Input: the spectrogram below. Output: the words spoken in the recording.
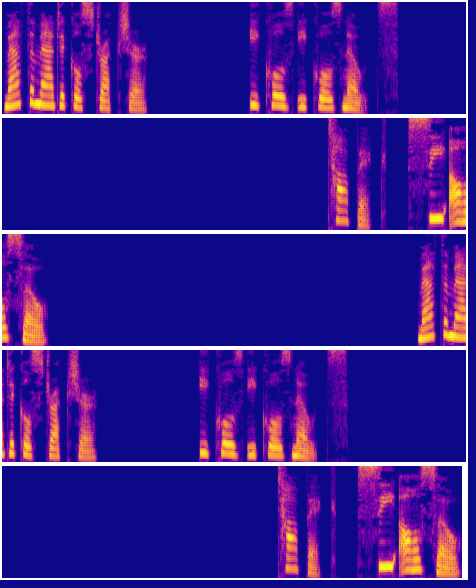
Mathematical structure equals equals notes. Topic. See also Mathematical structure equals equals notes. Topic. See also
